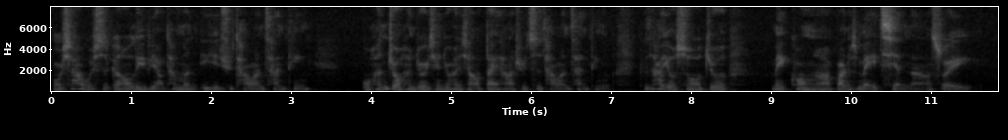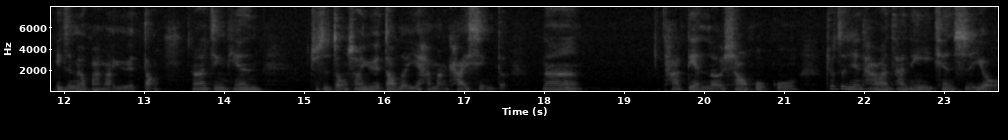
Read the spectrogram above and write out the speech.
我下午是跟 Olivia 他们一起去台湾餐厅。我很久很久以前就很想要带他去吃台湾餐厅了，可是他有时候就没空啊，不然就是没钱啊，所以一直没有办法约到。那今天就是总算约到了，也还蛮开心的。那他点了小火锅，就这间台湾餐厅以前是有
